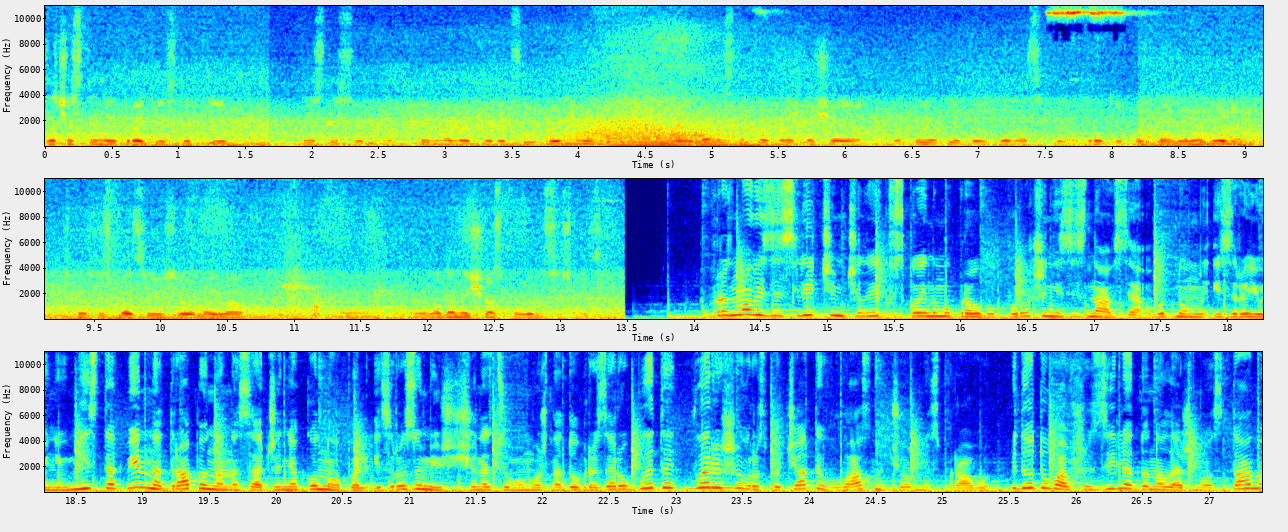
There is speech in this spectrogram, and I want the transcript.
за частиною 3 статті 307 Кримінального кодексу України. Дана стаття передбачає від 9 до 12 років позбавлення волі з конфіскацією всього майна. Е, На даний час проводиться слідство. В розмові зі слідчим чоловік в скоєному правопорушенні зізнався. В одному із районів міста він натрапив на насадження конопель і, зрозумівши, що на цьому можна добре заробити, вирішив розпочати власну чорну справу. Підготувавши зілля до належного стану,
